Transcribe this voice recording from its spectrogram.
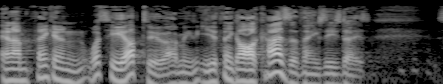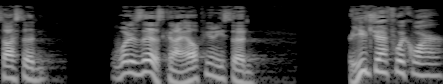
And I'm thinking, what's he up to? I mean, you think all kinds of things these days. So I said, What is this? Can I help you? And he said, Are you Jeff Wickwire?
